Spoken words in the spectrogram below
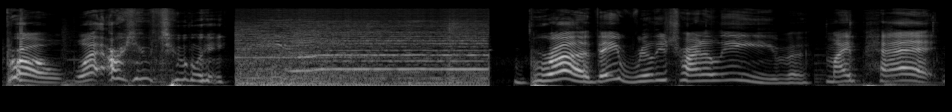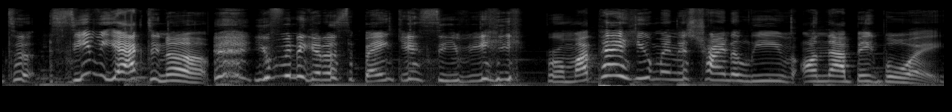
Bro, what are you doing? Bruh, they really trying to leave. My pet. CV acting up. You finna get a spanking, CV. Bro, my pet human is trying to leave on that big boy.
